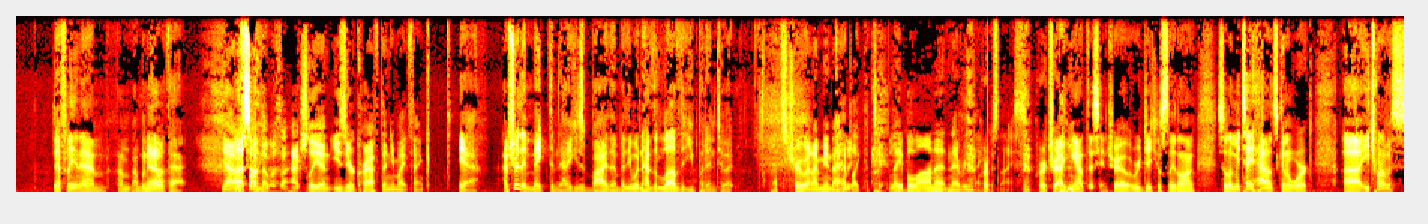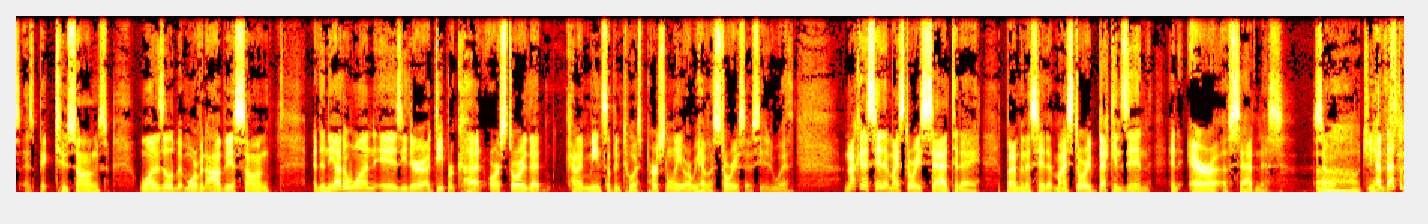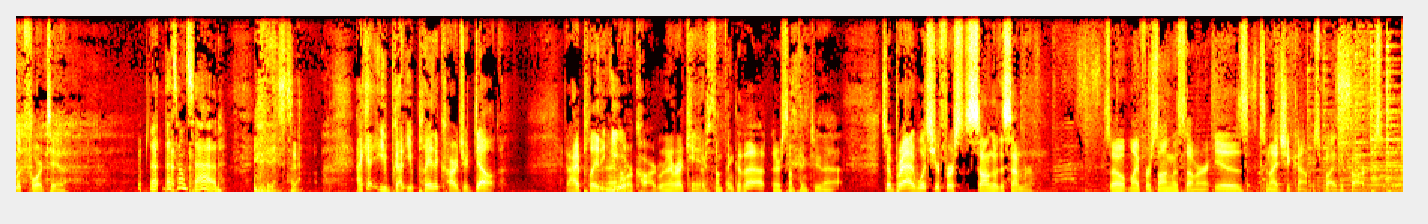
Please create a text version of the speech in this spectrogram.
definitely an M. I'm, I'm going to Yeah. go with that. Yeah, it Uh, was so- fun. That was actually an easier craft than you might think. Yeah, I'm sure they make them now. You can just buy them, but you wouldn't have the love that you put into it. That's true. And I mean, I had like the tape label on it and everything. It was nice. We're dragging out this intro ridiculously long. So let me tell you how it's going to work. Uh, each one of us has picked two songs. One is a little bit more of an obvious song, and then the other one is either a deeper cut or a story that kind of means something to us personally, or we have a story associated with. I'm not going to say that my story is sad today, but I'm going to say that my story beckons in an era of sadness. So Oh, you have that to look forward to. That that sounds sad. I got you. Got you play the cards you're dealt, and I play the Eeyore card whenever I can. There's something to that. There's something to that. So, Brad, what's your first song of the summer? So my first song this summer is "Tonight She Comes" by the Cars.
